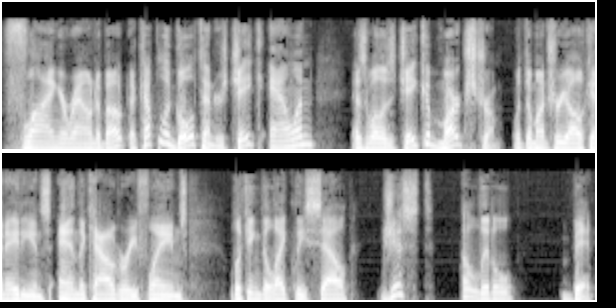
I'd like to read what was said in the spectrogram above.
flying around about a couple of goaltenders, Jake Allen as well as Jacob Markstrom with the Montreal Canadiens and the Calgary Flames, looking to likely sell just a little bit.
